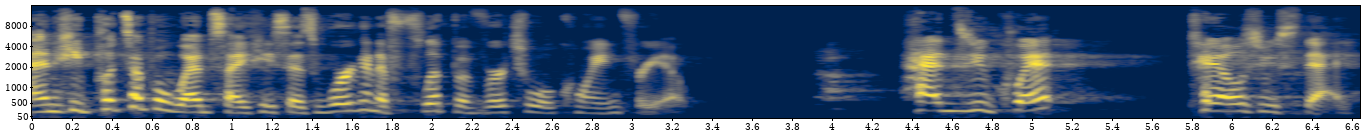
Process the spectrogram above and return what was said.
And he puts up a website. He says, we're going to flip a virtual coin for you. Heads, you quit. Tails, you stay.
